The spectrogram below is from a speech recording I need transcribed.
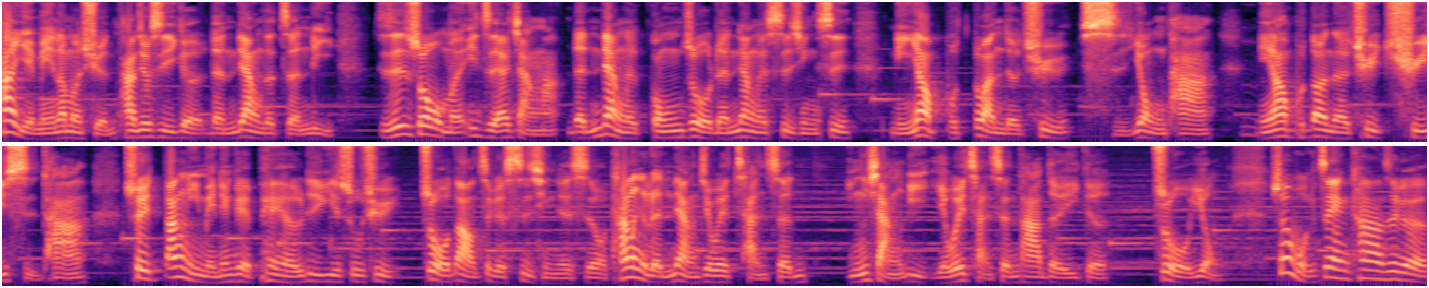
它也没那么玄，它就是一个能量的整理。只是说我们一直在讲嘛，能量的工作、能量的事情是你要不断的去使用它，你要不断的去驱使它。所以，当你每天可以配合日历书去做到这个事情的时候，它那个能量就会产生影响力，也会产生它的一个作用。所以我之前看到这个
